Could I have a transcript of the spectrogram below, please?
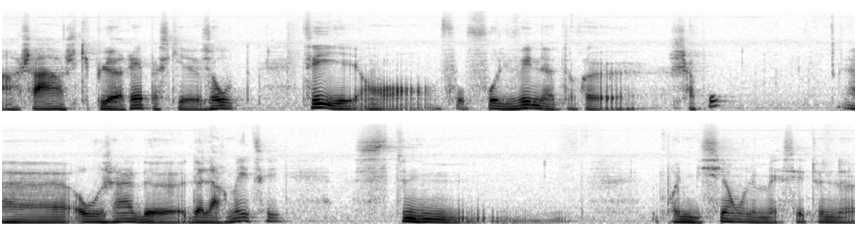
en charge, qui pleurait parce que les autres, il faut, lever notre euh, chapeau euh, aux gens de, l'armée, tu sais. C'est une, pas une mission, mais c'est une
